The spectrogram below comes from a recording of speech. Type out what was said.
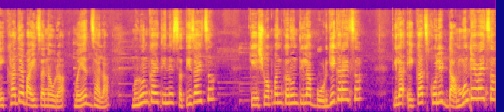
एखाद्या बाईचा नवरा मयत झाला म्हणून काय तिने सती जायचं? केशवपन करून तिला बोडगी करायचं? तिला एकाच खोलीत डांबून ठेवायचं?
